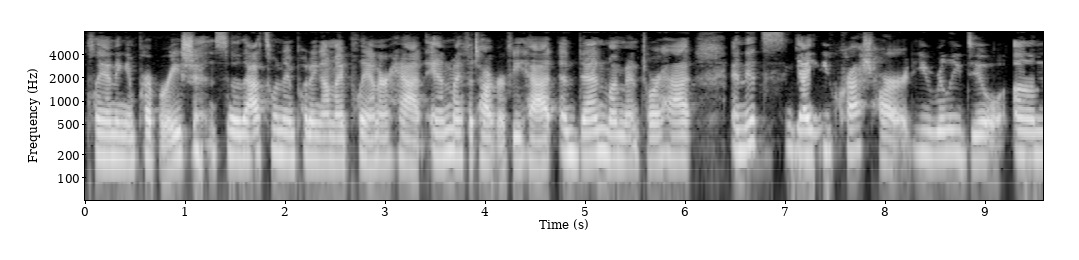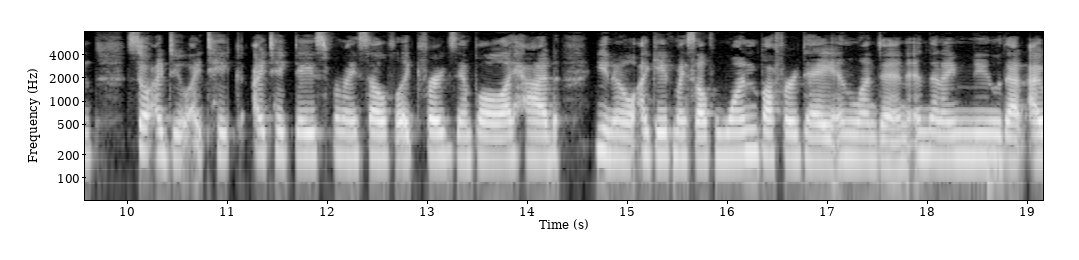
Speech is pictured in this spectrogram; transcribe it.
planning and preparation. So that's when I'm putting on my planner hat and my photography hat and then my mentor hat. And it's yeah, you crash hard. You really do. Um so I do. I take I take days for myself. Like for example, I had you know, I gave myself one buffer day in London. And then I knew that I,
